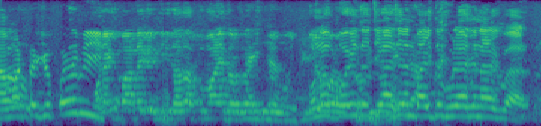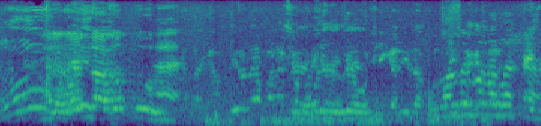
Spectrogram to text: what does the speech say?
আমারটা যোগ করে দিবি? দাদা তোমারই দরকার ছিল। কোনো বই তো যে আছেন বাড়িতে ঘুরে আসেন আরেকবার। একটা।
